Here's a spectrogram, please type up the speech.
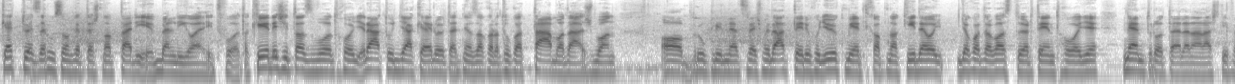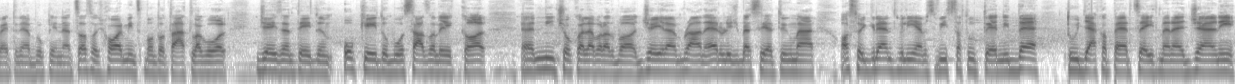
2022-es naptári évben Liga Elit volt. A kérdés itt az volt, hogy rá tudják erőltetni az akaratukat támadásban a Brooklyn Netsre, és majd áttérjük, hogy ők miért kapnak ki, de hogy gyakorlatilag az történt, hogy nem tudott ellenállást kifejteni a Brooklyn Nets. Az, hogy 30 pontot átlagol, Jason Tatum oké okay dobó százalékkal, nincs sokkal lemaradva Jalen Brown, erről is beszéltünk már. Az, hogy Grant Williams vissza tud térni, de tudják a perceit menedzselni,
